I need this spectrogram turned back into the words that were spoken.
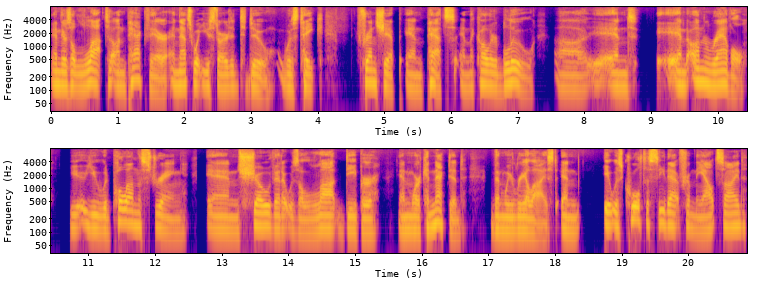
And there's a lot to unpack there, and that's what you started to do was take friendship and pets and the color blue uh, and and unravel. You you would pull on the string and show that it was a lot deeper and more connected than we realized. And it was cool to see that from the outside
